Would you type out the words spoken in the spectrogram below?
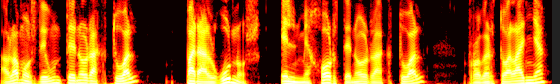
hablamos de un tenor actual, para algunos el mejor tenor actual, Roberto Alaña,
